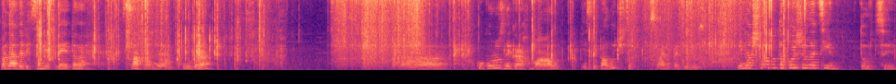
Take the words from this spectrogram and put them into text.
Понадобится мне для этого сахарная пудра, а, кукурузный крахмал, если получится, с вами поделюсь. И нашла вот такой желатин. Турции.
